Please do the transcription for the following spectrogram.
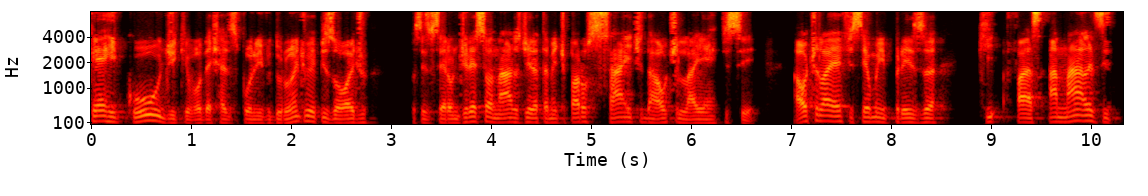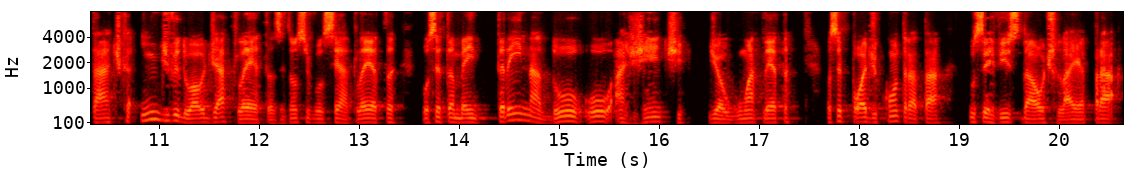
QR Code que eu vou deixar disponível durante o episódio. Vocês serão direcionados diretamente para o site da Outlier FC. A Outlier FC é uma empresa que faz análise tática individual de atletas. Então, se você é atleta, você também treinador ou agente de algum atleta, você pode contratar o serviço da Outlier para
